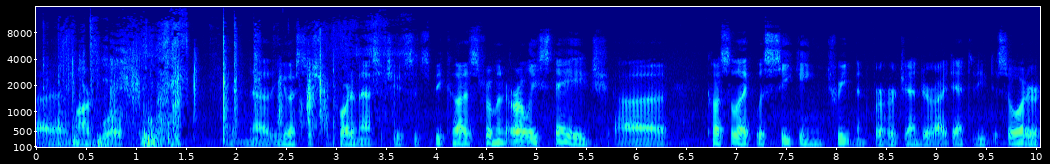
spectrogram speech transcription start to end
uh, Mark Wolf, in uh, the U.S. District Court of Massachusetts, because from an early stage, uh, was seeking treatment for her gender identity disorder,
